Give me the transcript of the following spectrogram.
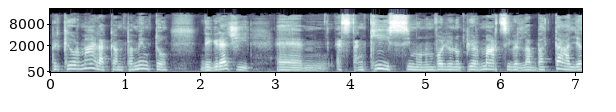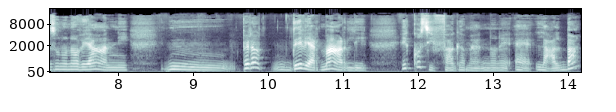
perché ormai l'accampamento dei greci è, è stanchissimo, non vogliono più armarsi per la battaglia, sono nove anni, mm, però deve armarli. E così fa Agamennone, è l'alba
